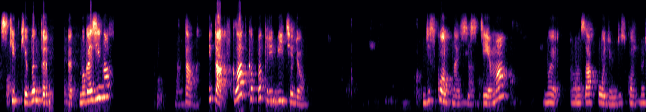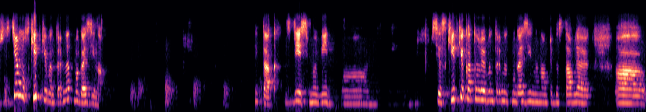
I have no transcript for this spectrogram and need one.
скидки в интернет-магазинах. Так, итак, вкладка «Потребителю». Дисконтная система. Мы э, заходим в дисконтную систему, скидки в интернет-магазинах. Итак, здесь мы видим э, все скидки, которые в интернет-магазины нам предоставляют. А,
